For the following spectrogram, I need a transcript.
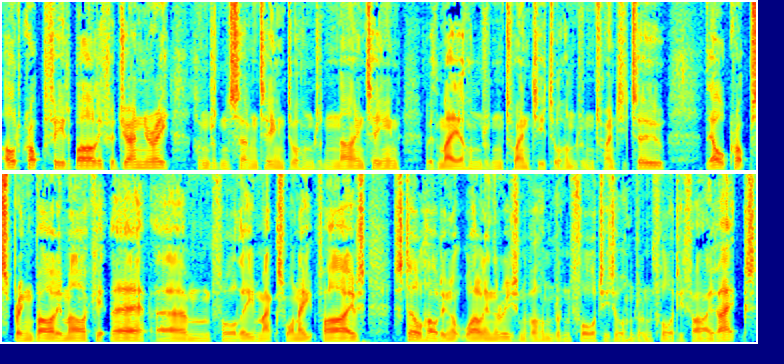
Old crop feed barley for January 117 to 119, with May 120 to 122. The old crop spring barley market there um, for the Max 185s still holding up well in the region of 140 to 145x.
